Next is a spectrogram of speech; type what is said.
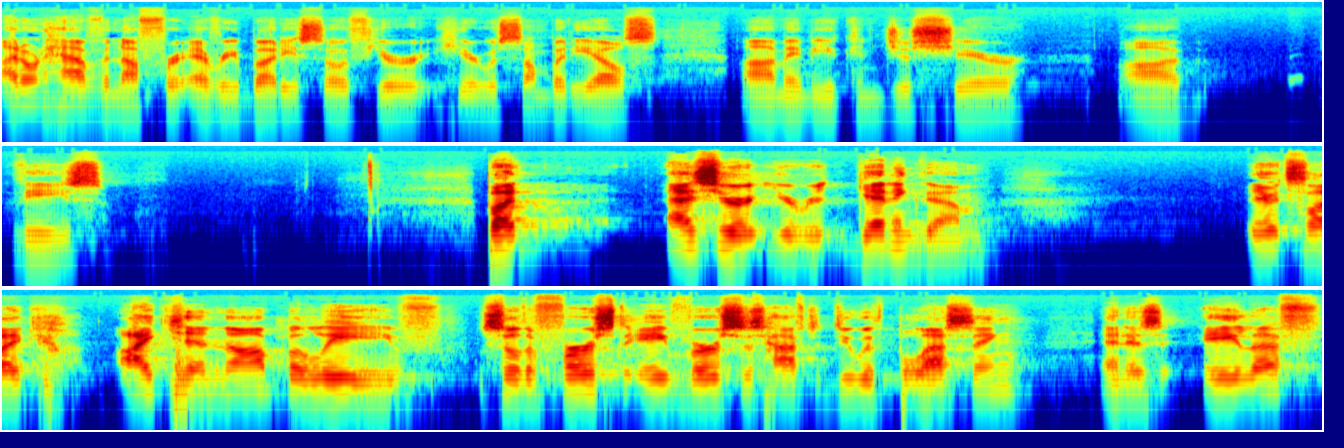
I don't have enough for everybody, so if you're here with somebody else, uh, maybe you can just share uh, these. But as you're, you're getting them, it's like, I cannot believe. So the first eight verses have to do with blessing and is Aleph.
